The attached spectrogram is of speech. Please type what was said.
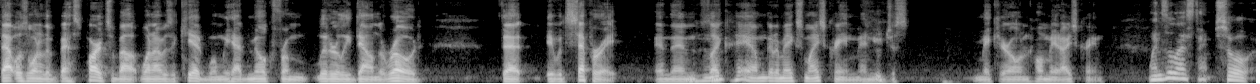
that was one of the best parts about when I was a kid, when we had milk from literally down the road, that it would separate. And then it's Mhm. like, hey, I'm going to make some ice cream. And you just make your own homemade ice cream. When's the last time? So,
